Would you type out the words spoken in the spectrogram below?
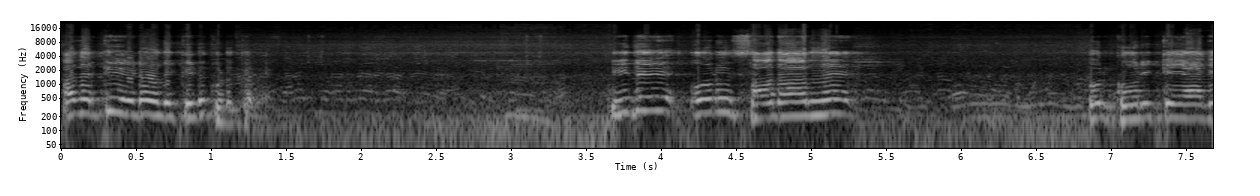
அதற்கு இடஒதுக்கீடு கொடுக்க இது ஒரு சாதாரண ஒரு கோரிக்கையாக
